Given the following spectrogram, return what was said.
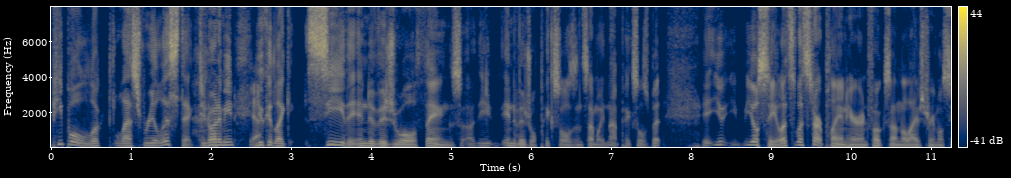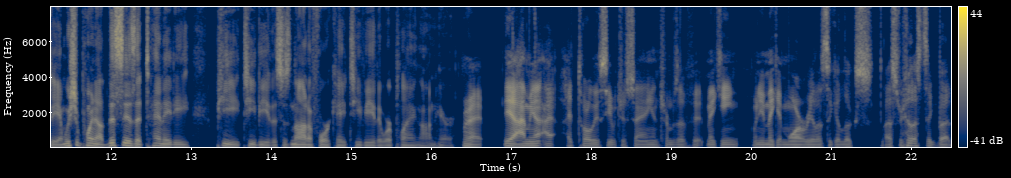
people looked less realistic. Do you know what I mean? yeah. You could like see the individual things, uh, the individual pixels in some way, not pixels, but it, you you'll see. Let's let's start playing here, and folks on the live stream will see. And we should point out this is a 1080p TV. This is not a 4K TV that we're playing on here. Right. Yeah, I mean, I, I totally see what you're saying in terms of it making when you make it more realistic, it looks less realistic. But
